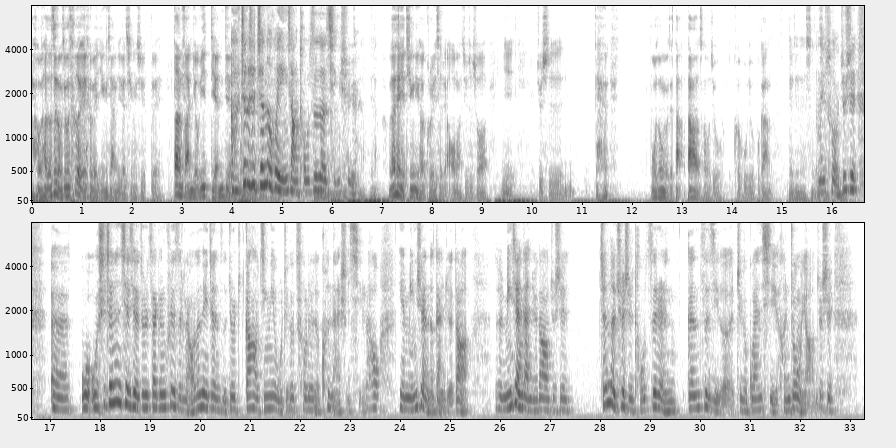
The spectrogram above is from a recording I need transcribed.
然后他说这种就特别特别影响你的情绪。对，但凡有一点点啊，这个是真的会影响投资的情绪。我那天也听你和 Chris 聊嘛，就是说你就是 波动有点大大的时候，就客户就不干了。对对对，是的。没错，就是。呃，我我是真真切切就是在跟 Chris 聊的那阵子，就是刚好经历我这个策略的困难时期，然后也明显的感觉到，呃，明显感觉到就是真的确实投资人跟自己的这个关系很重要，就是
